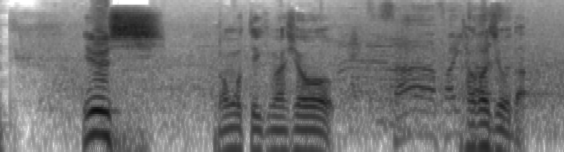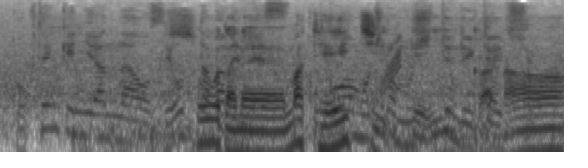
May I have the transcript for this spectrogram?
よし。守っていきましょう。高城だ。そうだね、まあ定位置でいいかな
